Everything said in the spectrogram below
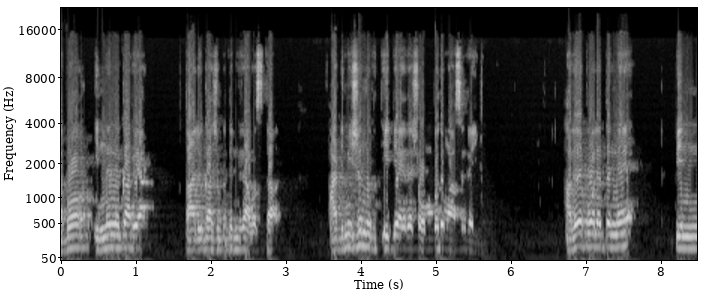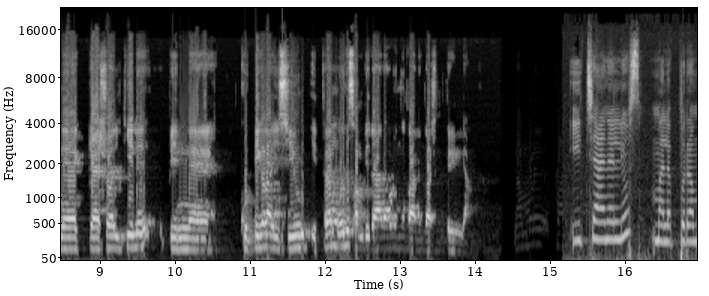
അപ്പോ ഇന്ന് നിങ്ങൾക്കറിയാം താലൂക്ക് ആശുപത്രിന്റെ അവസ്ഥ. അഡ്മിഷൻ നിർത്തിയിട്ട് ഏകദേശം ഒമ്പത് മാസം കഴിഞ്ഞു. അതേപോലെ തന്നെ പിന്നെ കാഷ്വാലിറ്റിയിൽ പിന്നെ കുട്ടികൾ ഐ സി യു ഇത്തരം ഒരു സംവിധാനങ്ങളൊന്നും താലൂക്ക് ആശുപത്രിയിൽ ഇല്ല ഈ ചാനൽ ന്യൂസ് മലപ്പുറം.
